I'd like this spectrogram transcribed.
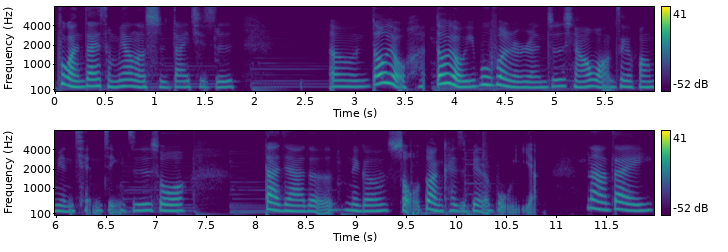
不管在什么样的时代，其实嗯都有都有一部分的人就是想要往这个方面前进，只是说大家的那个手段开始变得不一样。那在《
